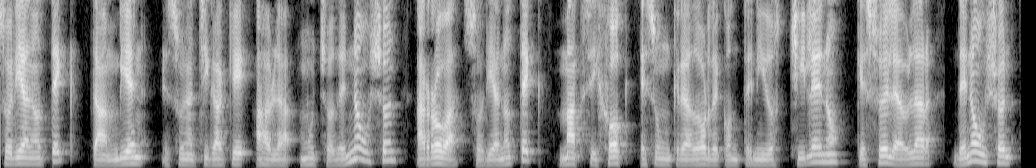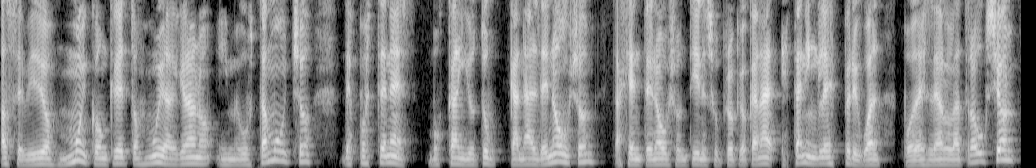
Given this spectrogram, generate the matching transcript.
Soriano Tech también es una chica que habla mucho de Notion, arroba Soriano Tech. Maxi Hawk es un creador de contenidos chileno que suele hablar de Notion, hace videos muy concretos, muy al grano y me gusta mucho. Después tenés, busca en YouTube canal de Notion, la gente de Notion tiene su propio canal, está en inglés pero igual podés leer la traducción.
